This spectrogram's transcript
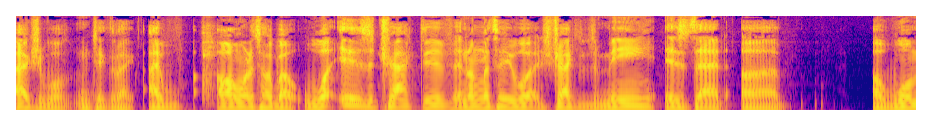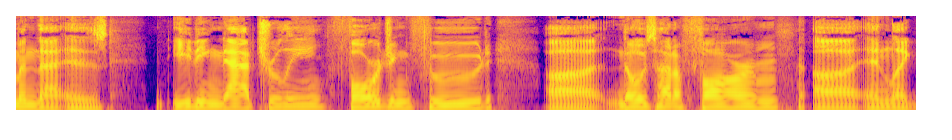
actually, well, let me take that back. I I want to talk about what is attractive, and I'm going to tell you what attractive to me is that uh, a woman that is eating naturally, foraging food, uh, knows how to farm, uh, and like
